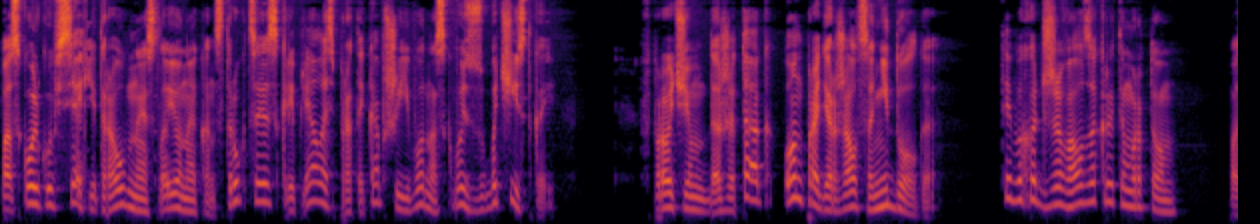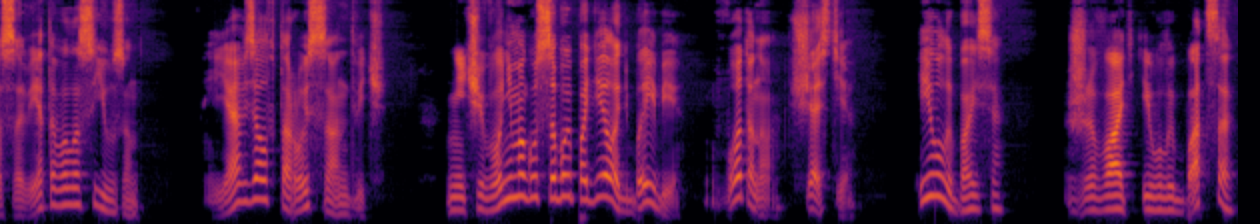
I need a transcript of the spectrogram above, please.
поскольку вся хитроумная слоеная конструкция скреплялась протыкавшей его насквозь зубочисткой. Впрочем, даже так он продержался недолго. Ты бы хоть жевал закрытым ртом, посоветовала Сьюзен. Я взял второй сандвич. Ничего не могу с собой поделать, бэйби. Вот оно, счастье. И улыбайся. Жевать и улыбаться?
